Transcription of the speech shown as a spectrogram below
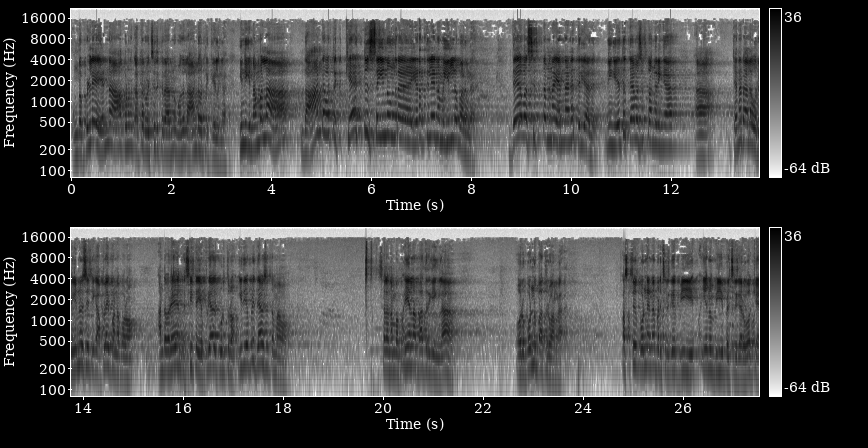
உங்க பிள்ளைய என்ன ஆக்கணும்னு கத்தர் வச்சிருக்கிறாருன்னு முதல்ல ஆண்டவர்கிட்ட கேளுங்க. இன்னைக்கு நம்மெல்லாம் இந்த ஆண்டவர்கிட்ட கேட்டு செய்யணுங்கிற இடத்திலே நம்ம இல்லை பாருங்க. தேவ சித்தம்னா என்னன்னே தெரியாது. நீங்க எது தேவ சித்தங்கிறீங்க? கனடாவில் ஒரு யூனிவர்சிட்டிக்கு அப்ளை பண்ண போகிறோம் ஆண்டவரே இந்த சீட்டை எப்படியாவது கொடுத்துரும் இது எப்படி தேவசித்தமாகும்? சில நம்ம பையன்லாம் பார்த்துருக்கீங்களா? ஒரு பொண்ணு பார்த்துருவாங்க. ஃபஸ்ட்டு பொண்ணு என்ன படிச்சிருக்கு? பிஇ பையனும் பிஇ படிச்சிருக்காரு. ஓகே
